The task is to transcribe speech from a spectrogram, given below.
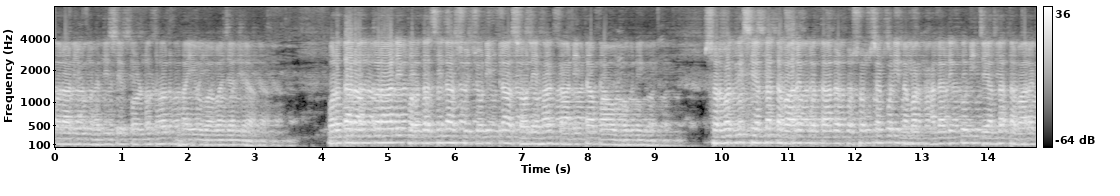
কোরআন এবং হাদিসের কর্ণধর ভাই ও বাবা জানিরা। পর্দার অন্তরালে পর্দাশীলা, সুচরিত্রা, সলেহা, কানিতা, মা ও ভগ্নিগণ। আল্লাহ প্রশংসা করি নামাক হালালি করি যে আল্লাহ তাবারক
